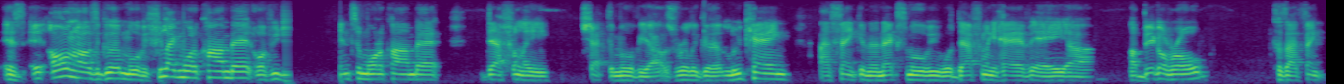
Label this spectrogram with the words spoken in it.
it's it, all in all, it's a good movie. If you like Mortal Kombat or if you into Mortal Kombat, definitely check the movie out. It was really good. Liu Kang, I think in the next movie will definitely have a uh, a bigger role because I think,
